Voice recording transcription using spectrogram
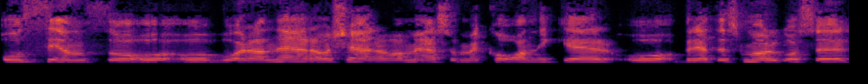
Och sen så, och, och, våra nära och kära var med som mekaniker och bredde smörgåsar.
